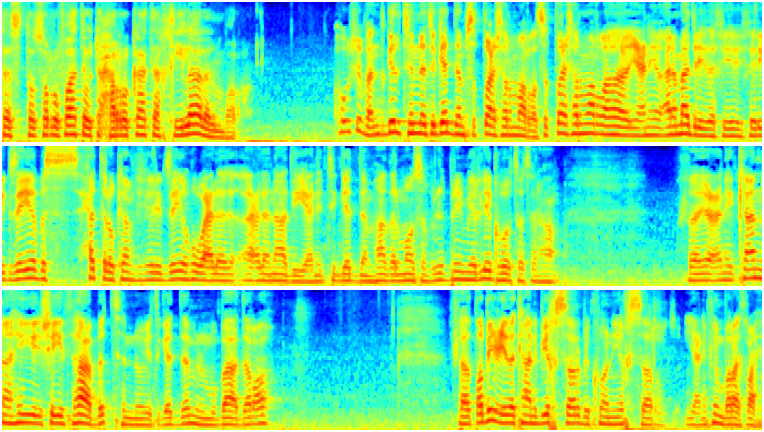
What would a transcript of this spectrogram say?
تس- تصرفاته وتحركاته خلال المباراة. هو شوف أنت قلت إنه تقدم 16 مرة. 16 مرة يعني أنا ما أدري إذا في فريق زيه بس حتى لو كان في فريق زيه هو على أعلى نادي يعني تقدم هذا الموسم في البريمير ليج هو توتنهام. فيعني كأنه هي شيء ثابت إنه يتقدم المبادرة فطبيعي إذا كان بيخسر بيكون يخسر يعني في مباريات راح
